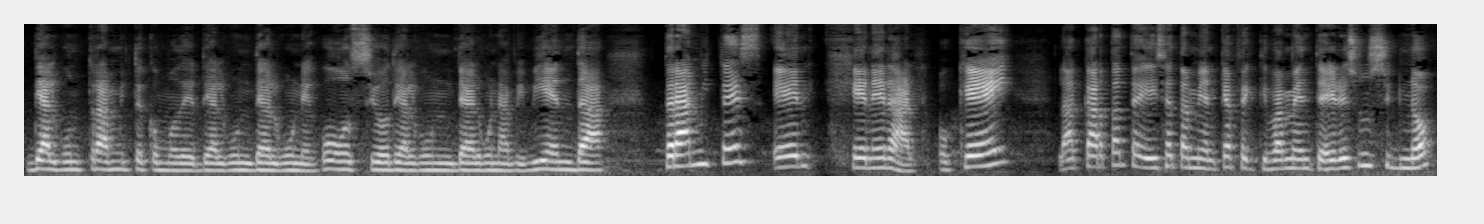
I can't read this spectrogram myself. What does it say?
de algún trámite como de, algún, de algún negocio, de, algún, de alguna vivienda, trámites en general, ¿ok? La carta te dice también que efectivamente eres un signo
